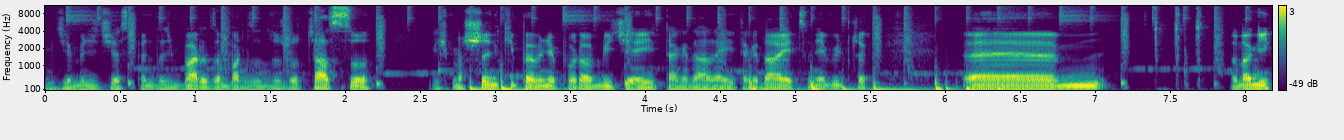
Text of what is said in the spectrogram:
gdzie będziecie spędzać bardzo, bardzo dużo czasu. Jakieś maszynki pewnie porobicie i tak dalej, i tak dalej, co nie Wilczek? Em, do nogi.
